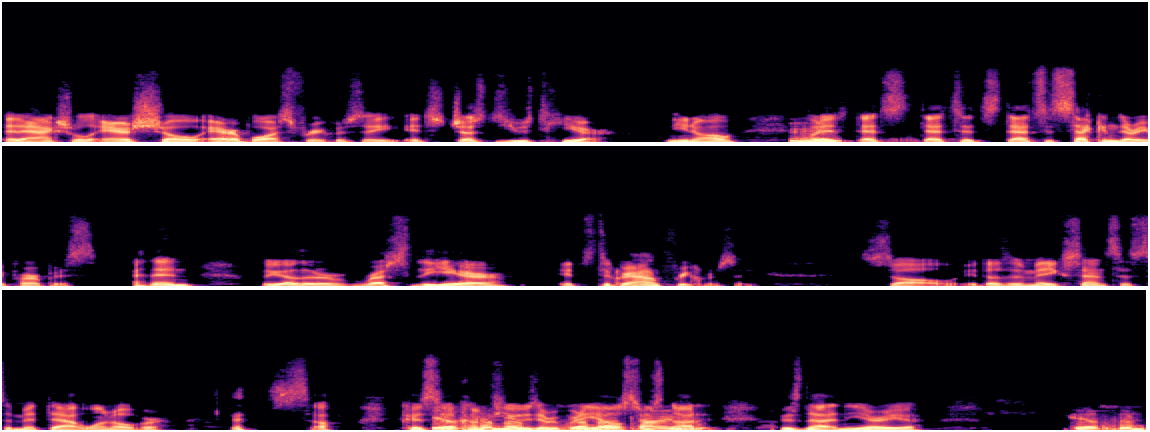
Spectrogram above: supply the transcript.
an actual air show air boss frequency. It's just used here, you know. But it's, that's that's its that's its secondary purpose. And then the other rest of the year, it's the ground frequency. So it doesn't make sense to submit that one over. so because Yeah, they'll confuse everybody else who's not who's not in the area. Yeah, some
